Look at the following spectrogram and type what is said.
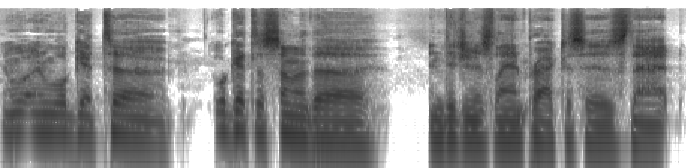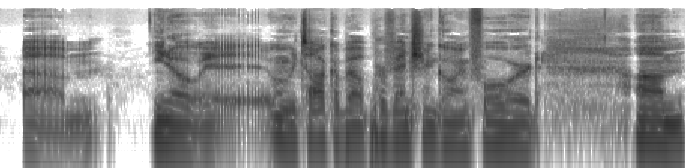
And, we'll, and we'll get to we'll get to some of the indigenous land practices that um, you know eh, when we talk about prevention going forward. Um,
